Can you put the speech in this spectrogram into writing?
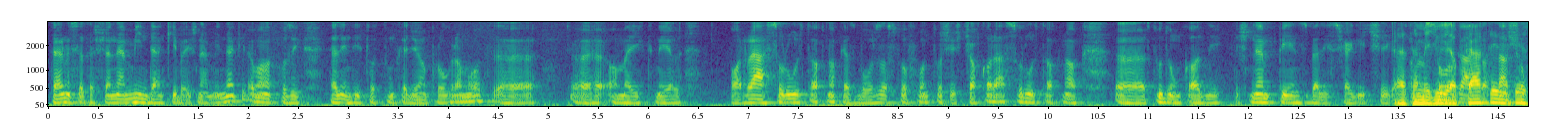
Természetesen nem mindenkibe és nem mindenkire vonatkozik. Elindítottunk egy olyan programot, amelyiknél a rászorultaknak, ez borzasztó fontos, és csak a rászorultaknak uh, tudunk adni, és nem pénzbeli segítséget. Tehát nem egy újabb kártérítés,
